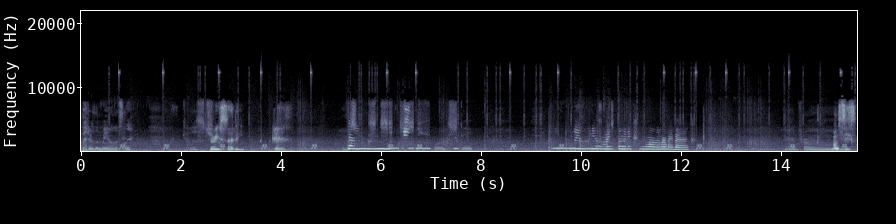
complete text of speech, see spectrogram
lot better than me, honestly. Okay, let's Resetting. Work scope. And from What's these?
